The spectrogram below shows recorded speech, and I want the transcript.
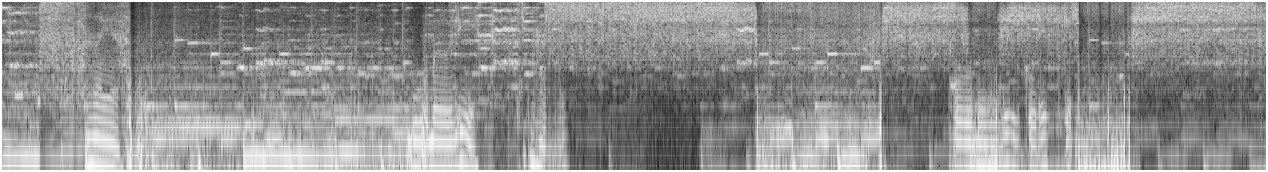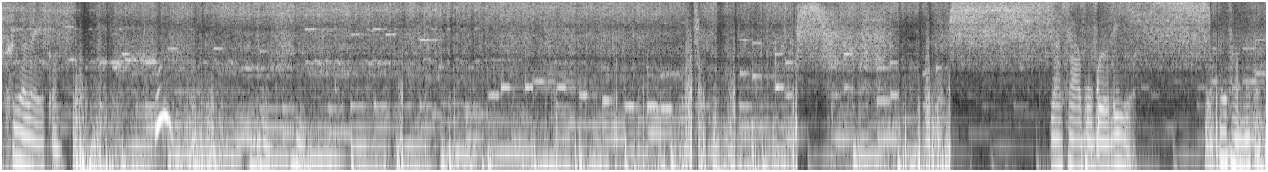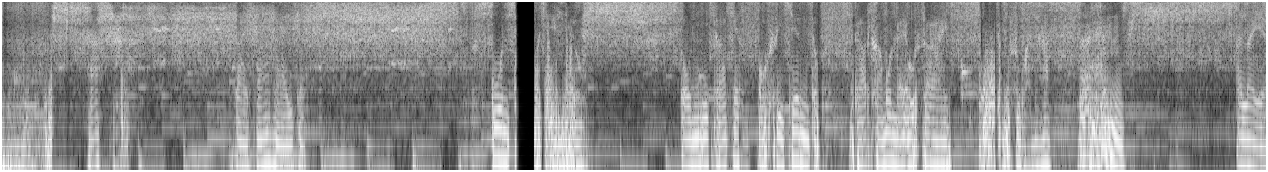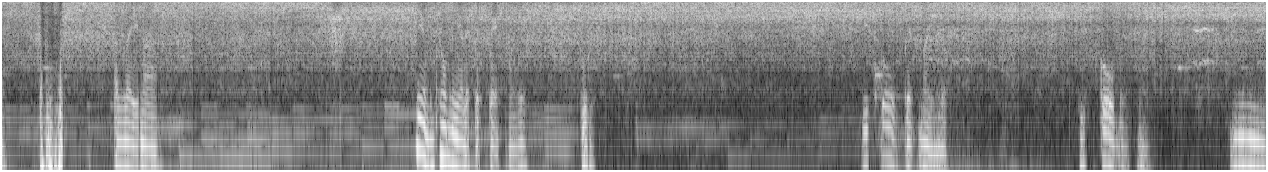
อะไรอะบูเบอร์รี่ชิบหายบูเบอร์รี่กูได้เก็บคืออะไรก่อน ชาบูเบอร์รี่เหรอเดี๋ยวค่อยทำแล้วกันฮะสายฟ้าหายจ้ะปูนมาเชนเดียวตอนนี้ก๊าซเอสออกซิเจนกับก๊าซคาร์บอนไดออกไซด์ตกทั้งสวนนะครับอะไรอะ อะไรมาเนี่ยมันชอบมีอะไรแปลกๆมาเลย ดิสโก้แบบใหม่เหรอดิสโก้แบบใหม่ อืม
